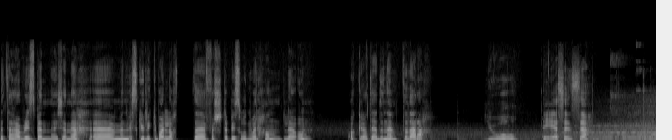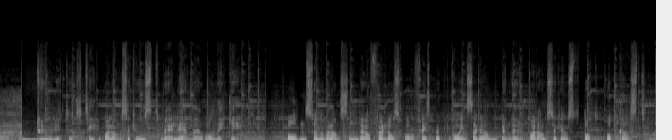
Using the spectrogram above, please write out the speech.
Dette her blir spennende, kjenner jeg. Eh, men vi skulle ikke bare latt eh, første episoden vår handle om akkurat det du nevnte der, da? Jo, det syns jeg. Du lyttet til Balansekunst med Lene og Nikki. Hold den sunne balansen ved å følge oss på Facebook og Instagram under balansekunst.podkast.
